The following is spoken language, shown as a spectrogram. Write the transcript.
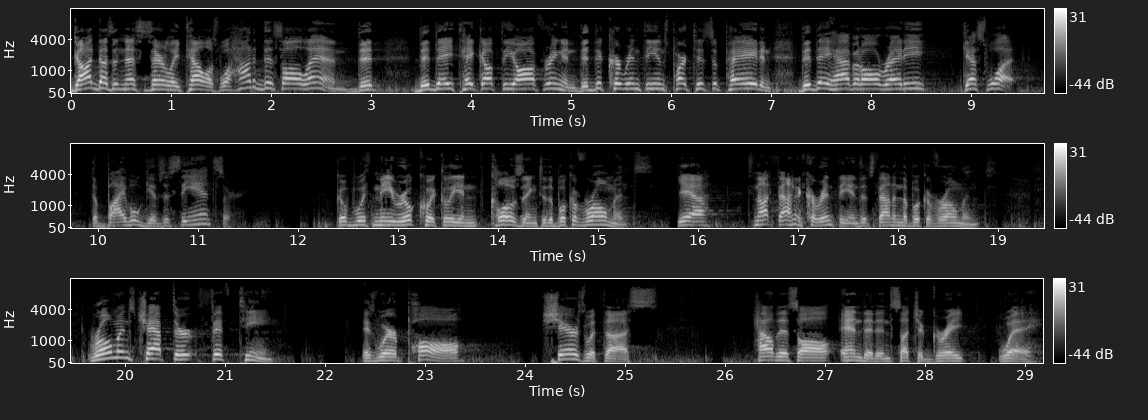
God doesn't necessarily tell us, well, how did this all end? Did, did they take up the offering and did the Corinthians participate and did they have it already? Guess what? The Bible gives us the answer. Go with me real quickly in closing to the book of Romans. Yeah, it's not found in Corinthians, it's found in the book of Romans. Romans chapter 15 is where Paul shares with us how this all ended in such a great way.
